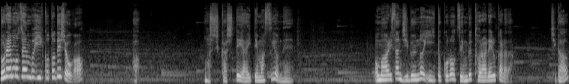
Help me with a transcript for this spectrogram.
どれも全部いいことでしょうが。あもしかして焼いてますよね。おまわりさん自分のいいところを全部取られるからだ。違う？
